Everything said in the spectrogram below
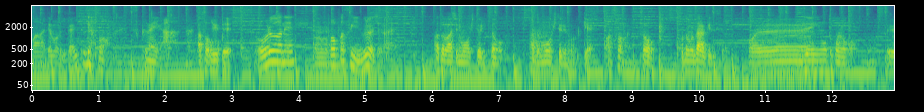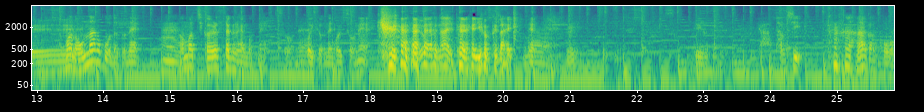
まあでも意外とでも少ないな。あそう、言うて。俺はねうん。パパスギぐらいじゃない？あとわしもう一人とあともう一人も受けあそうなんや。そう。子供だらけですよ。へ全員男の子。へえまだ女の子だとねうん。あんま近寄らせたくないもんね。そうね。こいつをね。こいつをね。よくないと。よくないね。うん。うん。そうそうっていうことで。いや楽しい。なんかこ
